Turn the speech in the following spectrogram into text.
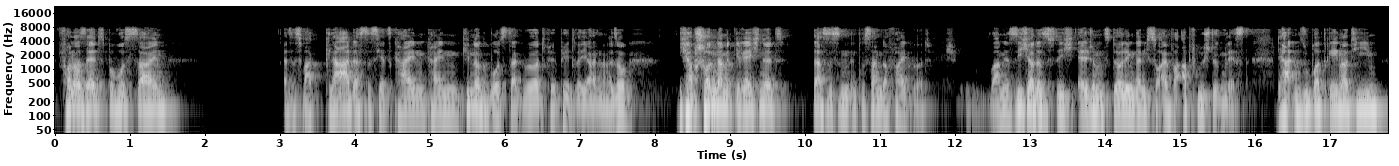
voller Selbstbewusstsein. Also es war klar, dass das jetzt kein, kein Kindergeburtstag wird für Petre Jan. Also ich habe schon damit gerechnet, dass es ein interessanter Fight wird. Ich war mir sicher, dass sich Aljamain Sterling da nicht so einfach abfrühstücken lässt. Der hat ein super Trainerteam,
